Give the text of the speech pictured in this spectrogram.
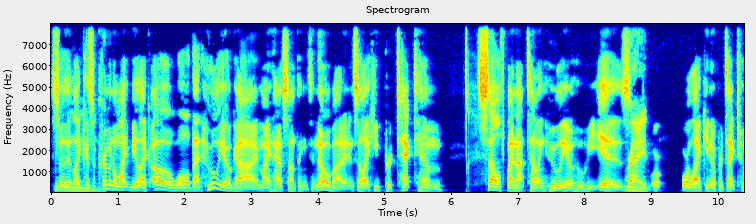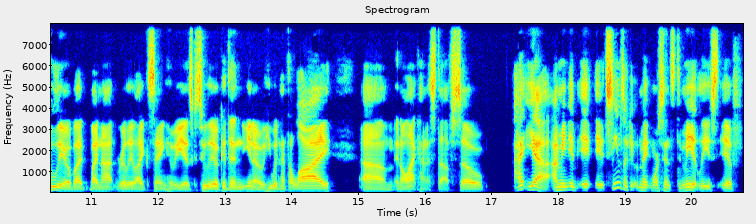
so that like because a Hmm. criminal might be like oh well that julio guy might have something to know about it and so like he'd protect himself by not telling julio who he is Right. or or like you know protect julio by by not really like saying who he is because julio could then you know he wouldn't have to lie um and all that kind of stuff so i yeah i mean it, it, it seems like it would make more sense to me at least if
